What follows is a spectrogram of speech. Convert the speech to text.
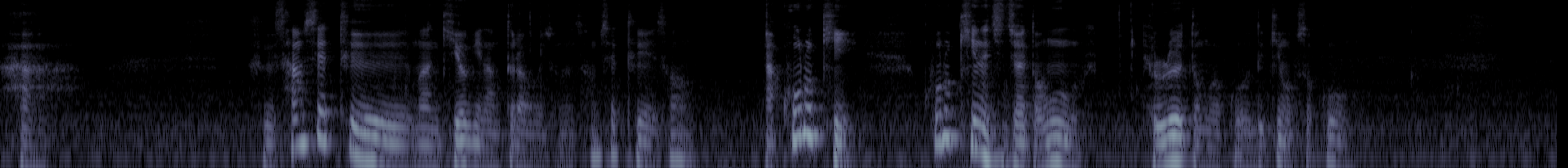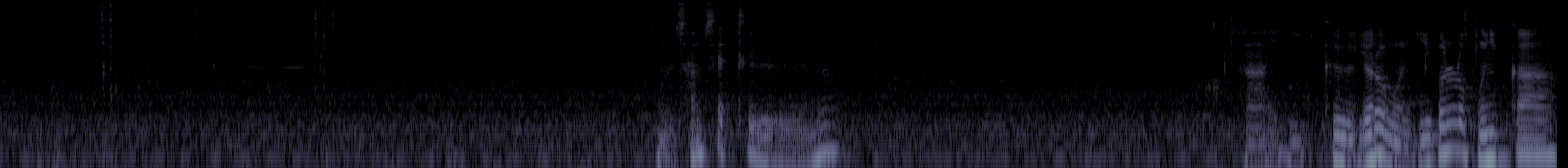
아. 그 3세트만 기억이 남더라고요. 저는 3세트에서 아 코르키 코르키는 진짜 너무 별로였던 것 같고 느낌 없었고 오늘 3세트는 아그 여러분 이걸로 보니까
